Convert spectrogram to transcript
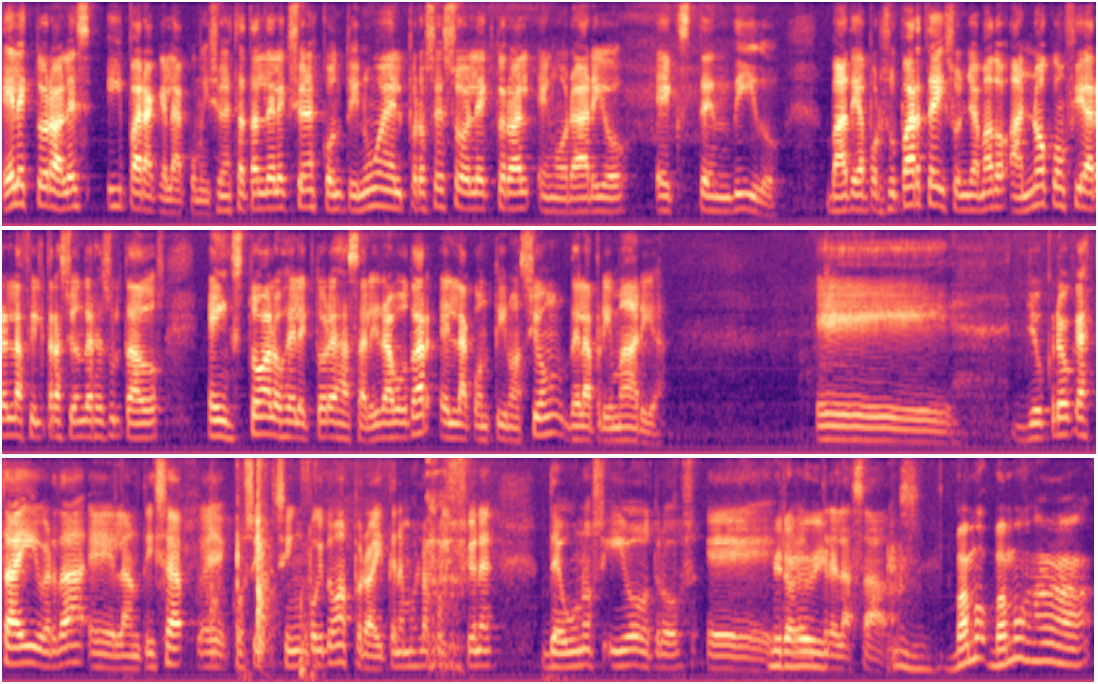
electorales y para que la Comisión Estatal de Elecciones continúe el proceso electoral en horario extendido. Batia, por su parte, hizo un llamado a no confiar en la filtración de resultados e instó a los electores a salir a votar en la continuación de la primaria. Eh, yo creo que hasta ahí, ¿verdad? Eh, la noticia, eh, sin un poquito más, pero ahí tenemos las posiciones de unos y otros eh, Mira, Eddie, entrelazadas. Vamos, vamos a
